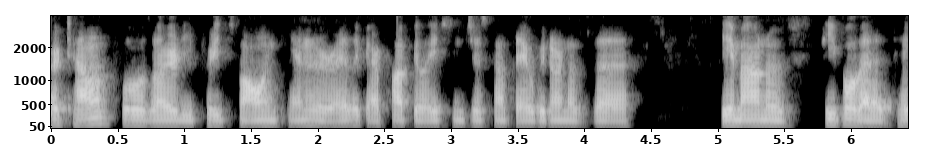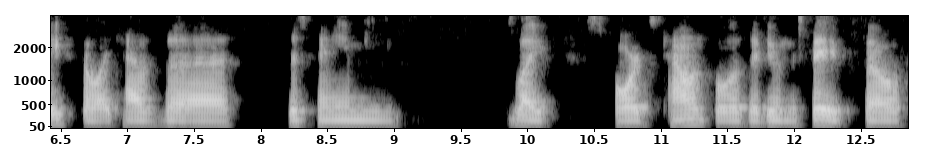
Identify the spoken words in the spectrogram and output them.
our talent pool is already pretty small in Canada, right? Like our population's just not there. We don't have the the amount of people that it takes to like have the the same like sports talent pool as they do in the states. So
